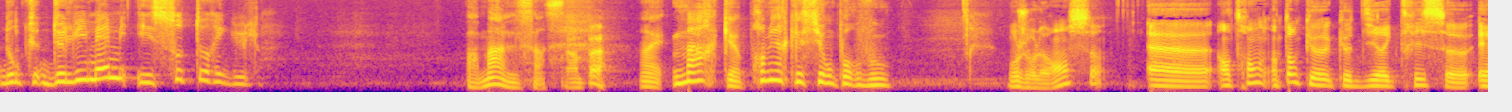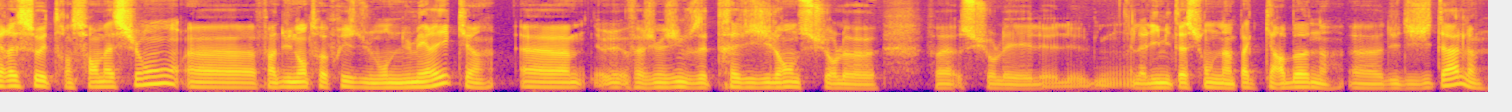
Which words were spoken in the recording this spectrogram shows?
Donc de lui-même, il s'autorégule. Pas mal ça. Sympa. Ouais. Marc, première question pour vous. Bonjour Laurence. Euh, en, tant que, directrice euh, RSE et de transformation, euh, enfin d'une entreprise du monde numérique, enfin j'imagine que vous êtes très vigilante sur le, sur la limitation de l'impact carbone du digital.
